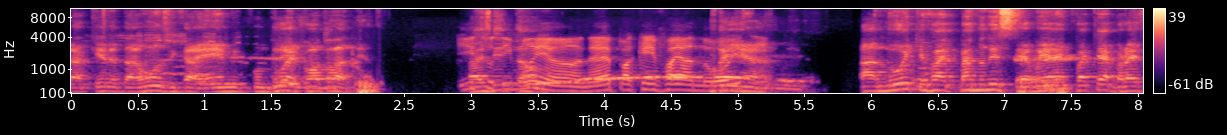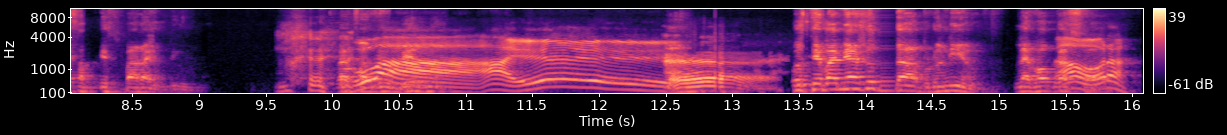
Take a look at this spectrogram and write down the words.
Jaqueira dá 11 km com duas voltas lá dentro. Isso Mas de então- manhã, né? Pra quem vai à noite. Amanhã. À noite vai permanecer. Amanhã a gente vai quebrar essa, esse paraíso. Olá! Aê! Você vai me ajudar, Bruninho. Levar o Na pessoal. hora.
